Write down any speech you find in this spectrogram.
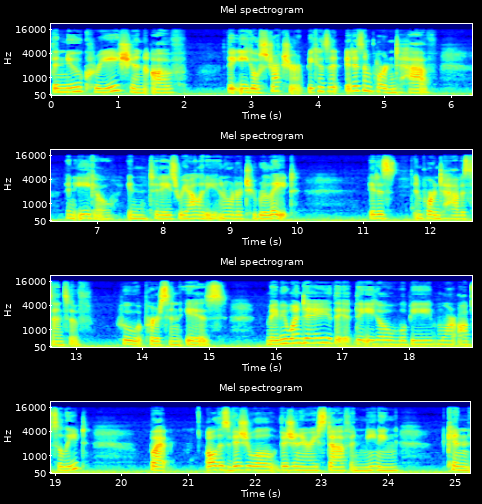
the new creation of the ego structure because it, it is important to have an ego in today's reality in order to relate. It is important to have a sense of who a person is. Maybe one day the, the ego will be more obsolete, but all this visual, visionary stuff and meaning can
